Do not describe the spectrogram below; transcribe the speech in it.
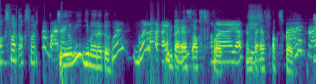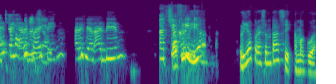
Oxford, Oxford. Apa Silmi gimana tuh? Gue gue writing MTS sama Oxford. Yasmin. MTS Oxford. Arif writing, Arif writing. Arifian Adin. Achieve Tapi. Lia, Lia presentasi sama gua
